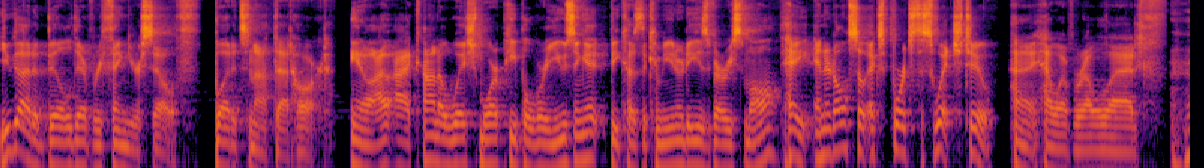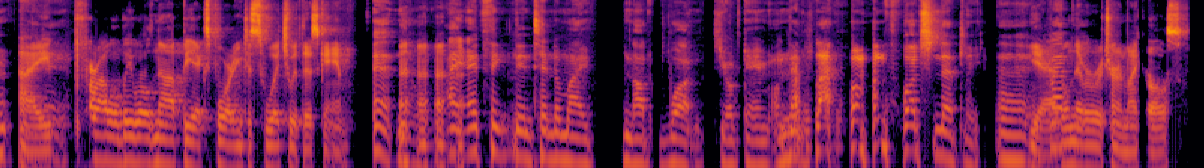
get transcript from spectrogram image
you got to build everything yourself but it's not that hard. You know i, I kind of wish more people were using it because the community is very small. Hey and it also exports to switch too. However i will add i probably will not be exporting to switch with this game. Uh, no, I, I think Nintendo might not want your game on that platform, unfortunately. Uh, yeah but- they'll never return my calls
